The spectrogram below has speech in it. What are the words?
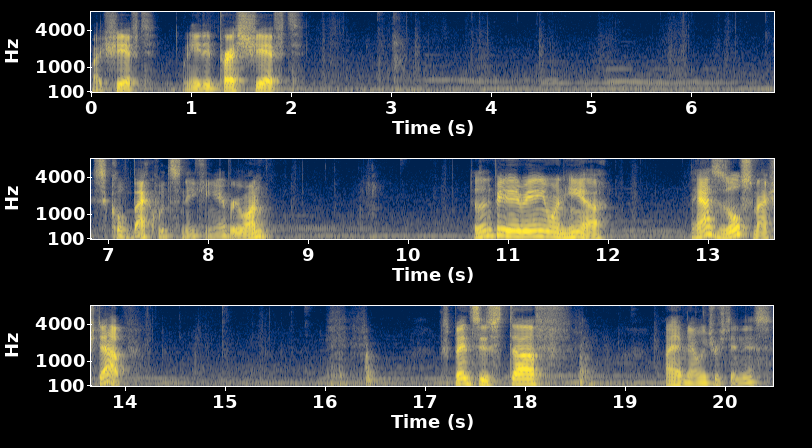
By shift. We need to press shift. It's called backward sneaking, everyone. Doesn't appear to be anyone here. The house is all smashed up. Expensive stuff. I have no interest in this.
